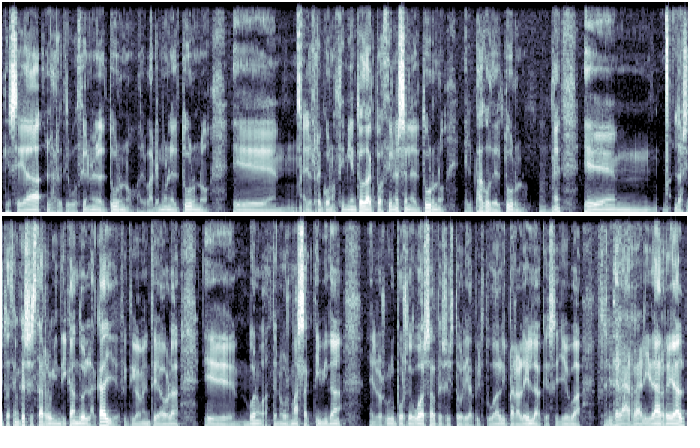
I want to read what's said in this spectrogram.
que sea la retribución en el turno, el baremo en el turno, eh, el reconocimiento de actuaciones en el turno, el pago del turno. ¿eh? la situación que se está reivindicando en la calle, efectivamente ahora, bueno, tenemos más actividad en los grupos de WhatsApp, esa historia virtual y paralela que se lleva frente a la realidad real,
